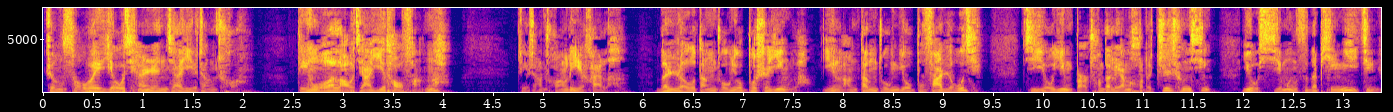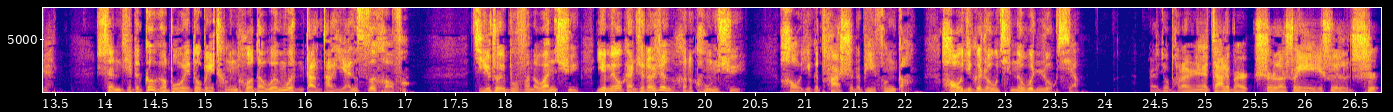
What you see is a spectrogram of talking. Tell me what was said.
正所谓有钱人家一张床，顶我老家一套房啊！这张床厉害了。温柔当中又不是硬朗，硬朗当中又不乏柔情，既有硬板床的良好的支撑性，又席梦思的平易近人，身体的各个部位都被承托的稳稳当当，严丝合缝，脊椎部分的弯曲也没有感觉到任何的空虚，好一个踏实的避风港，好一个柔情的温柔乡，而就跑到人家家里边吃了睡，睡了吃，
